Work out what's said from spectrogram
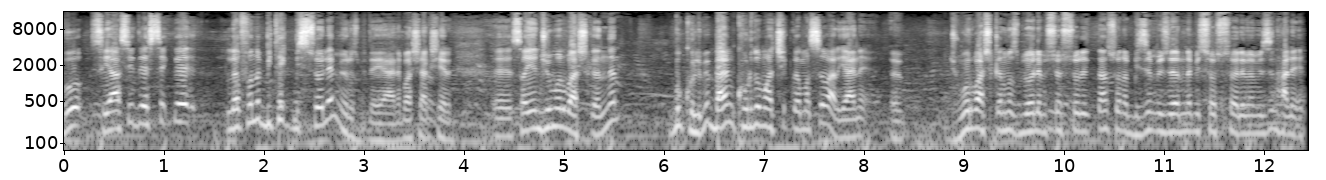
Bu siyasi destekle lafını bir tek biz söylemiyoruz bir de yani Başakşehir. E, Sayın Cumhurbaşkanı'nın bu kulübü ben kurdum açıklaması var. Yani e, Cumhurbaşkanımız böyle bir söz söyledikten sonra bizim üzerine bir söz söylememizin hani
